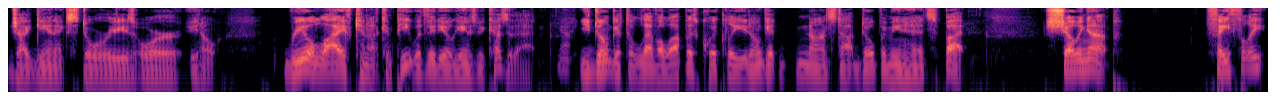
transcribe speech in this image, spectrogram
gigantic stories or, you know, real life cannot compete with video games because of that. Yep. You don't get to level up as quickly, you don't get nonstop dopamine hits, but showing up faithfully,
